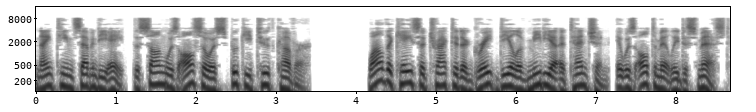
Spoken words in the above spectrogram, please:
1978. The song was also a Spooky Tooth cover. While the case attracted a great deal of media attention, it was ultimately dismissed.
